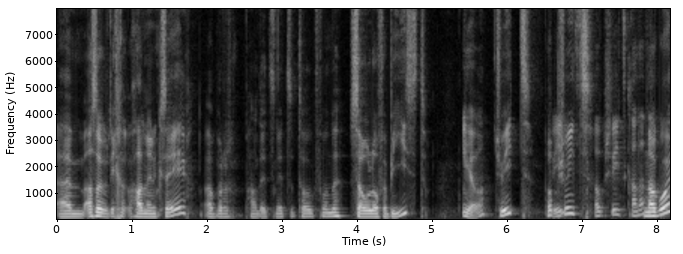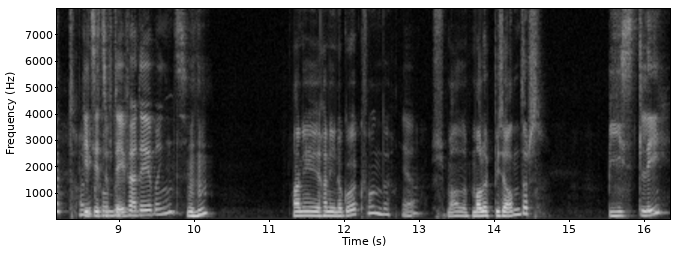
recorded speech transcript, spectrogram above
Ähm, also, ich habe ihn gesehen, aber habe ihn jetzt nicht so toll gefunden. Soul of a Beast. Ja. Die Schweiz. Hauptschweiz. Hauptschweiz, Kanada. Noch gut. Gibt es jetzt auf gefunden. DVD übrigens? Mhm. Habe ich, habe ich noch gut gefunden. Ja. Ist mal, mal etwas anderes. Beastly.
